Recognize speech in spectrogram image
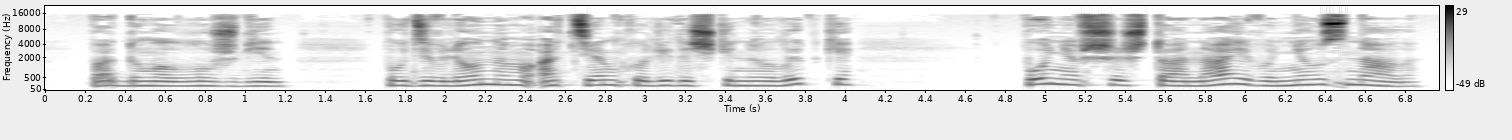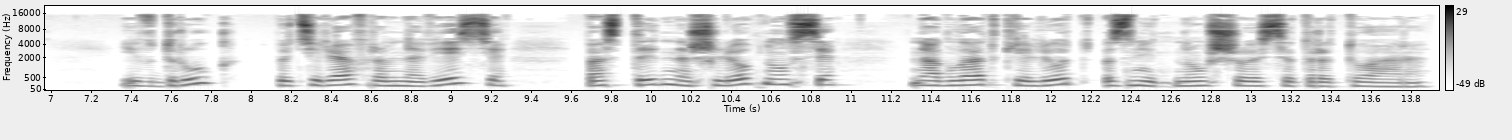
— подумал Лужбин, по удивленному оттенку Лидочкиной улыбки, понявший, что она его не узнала, и вдруг, потеряв равновесие, постыдно шлепнулся на гладкий лед взметнувшегося тротуара.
